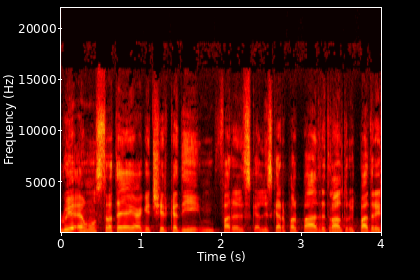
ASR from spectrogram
Lui è uno stratega che cerca di mm, fare le, le scarpe al padre, tra l'altro il padre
